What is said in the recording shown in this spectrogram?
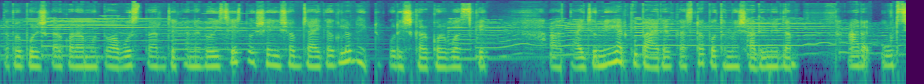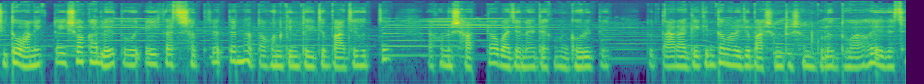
তারপর পরিষ্কার করার মতো অবস্থার যেখানে রয়েছে, তো সেই সব জায়গাগুলো না একটু পরিষ্কার করব আজকে। আর তাই জন্যই আর কি বাইরের কাজটা প্রথমে সারি নিলাম। আর উঠছি তো অনেকটাই সকালে, তো এই কাজ সাথে সাথে না তখন কিন্তু এই যে বাজে হচ্ছে এখনও সাতটাও বাজে নাই দেখুন ঘড়িতে। তো তার আগে কিন্তু আমার এই যে বাসন টাসনগুলো ধোয়া হয়ে গেছে।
